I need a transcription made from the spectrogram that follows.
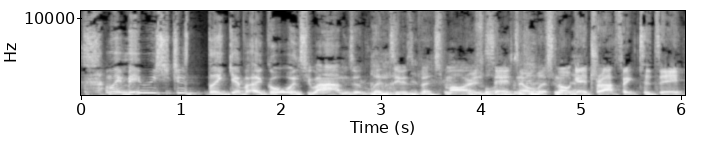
I'm like, maybe we should just like give it a go and see what happens. And Lindsey was a bit smarter and said, no, let's not get traffic today.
